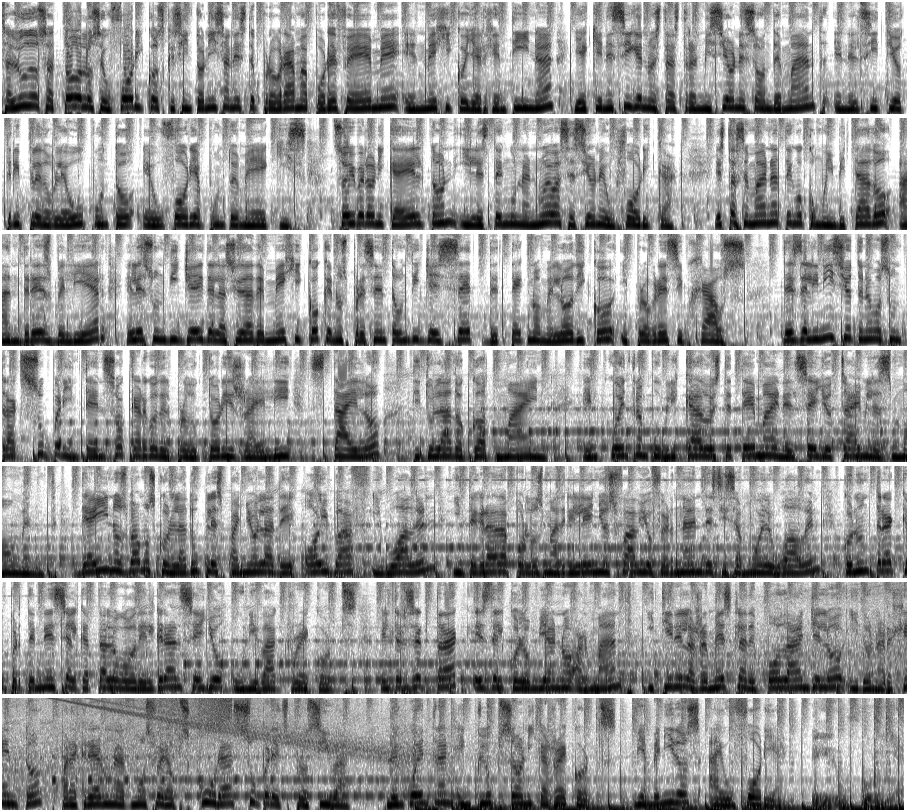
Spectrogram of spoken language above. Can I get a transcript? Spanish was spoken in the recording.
Saludos a todos los eufóricos que sintonizan este programa por FM en México y Argentina y a quienes siguen nuestras transmisiones on demand en el sitio www.euforia.mx. Soy Verónica Elton y les tengo una nueva sesión eufórica. Esta semana tengo como invitado a Andrés Bellier. Él es un DJ de la Ciudad de México que nos presenta un DJ set de tecno melódico y progressive house. Desde el inicio tenemos un track súper intenso a cargo del productor israelí Stylo titulado God Mine. Encuentran publicado este tema en el sello Timeless Moment. De ahí nos vamos con la dupla española de Oibaf y Wallen, integrada por los madrileños Fabio Fernández y Samuel Wallen, con un track que pertenece al catálogo del gran sello Univac Records. El tercer track es del colombiano Armand y tiene la remezcla de Paul Angelo y Don Argento para crear una atmósfera oscura, súper explosiva. Lo encuentran en Club Sónica Records. Bienvenidos a Euforia. Euforia.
